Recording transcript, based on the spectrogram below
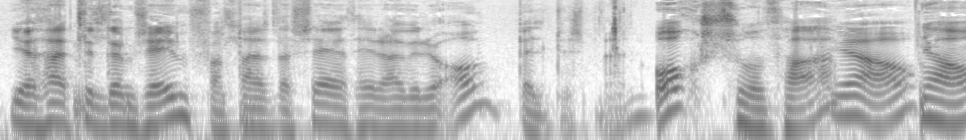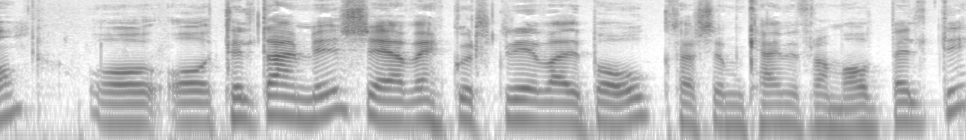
Já, það er til dæmis einfalt að segja að þeir hafi verið ofbeldismenn. Og svo það, já. já. Og, og til dæmis ef einhver skrifaði bók þar sem kæmi fram ofbeldi,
